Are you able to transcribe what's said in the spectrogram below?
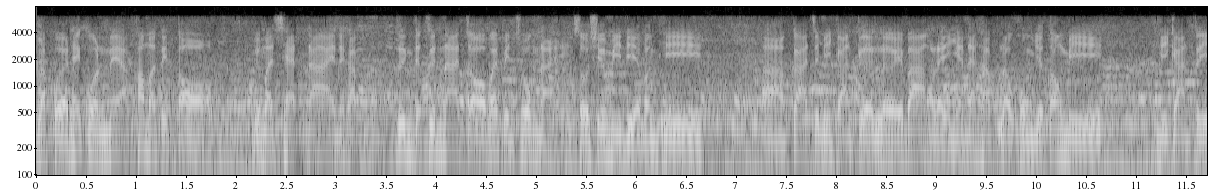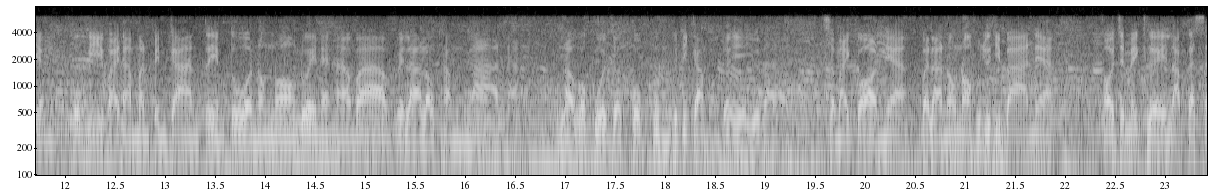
และเปิดให้คนเนี่ยเข้ามาติดต่อหรือมาแชทได้นะครับ ซึ่งจะขึ้นหน้าจอว่าเป็นช่วงไหนโซเชียลมีเดียบางทีก็อาจจะมีการเกินเลยบ้างอะไรอย่างเงี้ยนะครับ เราคงจะต้องมีมีการเตรียมพวกนี้ไว้นะมันเป็นการเตรียมตัวน้องๆด้วยนะฮะว่าเวลาเราทำงานนะเราก็ควรจะควบคุมพฤติกรรมของตัวเองอยู่แล้ว สมัยก่อนเนี่ยเวลาน้องๆเขาอยู่ที่บ้านเนี่ยเขาจะไม่เคยรับกระแส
